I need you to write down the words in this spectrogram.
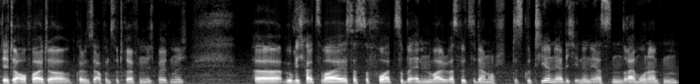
date auch weiter, können uns ja ab und zu treffen, ich melde mich. Äh, Möglichkeit zwei ist, das sofort zu beenden, weil was willst du da noch diskutieren? Er hat dich in den ersten drei Monaten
